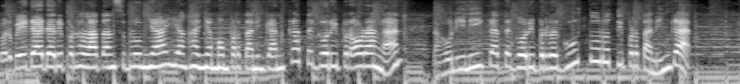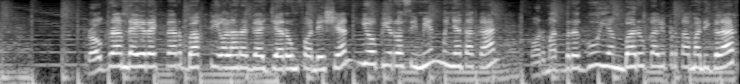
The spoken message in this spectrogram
Berbeda dari perhelatan sebelumnya yang hanya mempertandingkan kategori perorangan, tahun ini kategori beregu turut dipertandingkan. Program Director Bakti Olahraga Jarum Foundation, Yopi Rosimin, menyatakan format beregu yang baru kali pertama digelar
